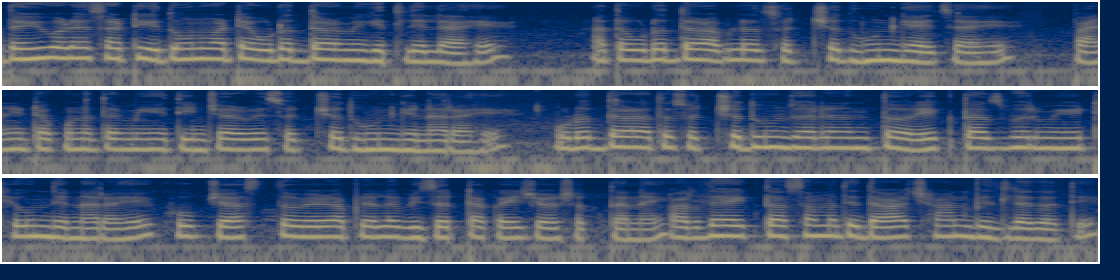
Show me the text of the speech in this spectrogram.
दहीवड्यासाठी दोन वाट्या उडद डाळ मी घेतलेलं आहे. आता उडद डाळ आपल्याला स्वच्छ धुवून घ्यायचं आहे. पाणी टाकून आता मी हे तीन चार वेळेस स्वच्छ धुवून घेणार आहे. उडद डाळ आता स्वच्छ धुवून झाल्यानंतर एक तासभर मी हे ठेवून देणार आहे. खूप जास्त वेळ आपल्याला भिजत टाकायची आवश्यकता नाही. अर्ध्या एक तासामध्ये डाळ छान भिजल्या जाते.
